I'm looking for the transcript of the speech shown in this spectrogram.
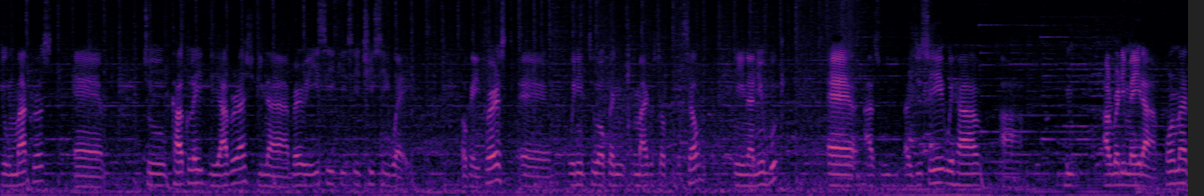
do macros and to calculate the average in a very easy, easy, cheesy way. Okay, first uh, we need to open Microsoft Excel in a new book. Uh, as, we, as you see, we have uh, already made a format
